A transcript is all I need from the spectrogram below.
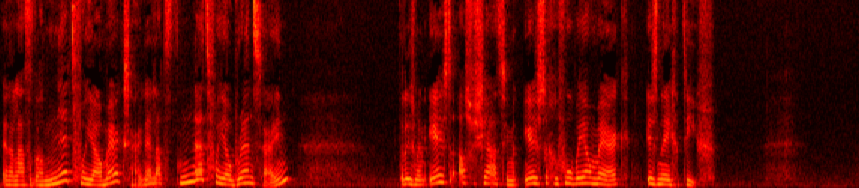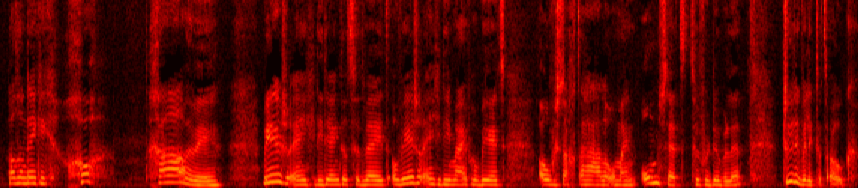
En dan laat het dan net van jouw merk zijn. Hè? Laat het net van jouw brand zijn. Dan is mijn eerste associatie, mijn eerste gevoel bij jouw merk, is negatief. Want dan denk ik, goh, gaan we weer. Weer zo eentje die denkt dat ze het weet. Of weer zo eentje die mij probeert overstag te halen om mijn omzet te verdubbelen. Tuurlijk wil ik dat ook.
